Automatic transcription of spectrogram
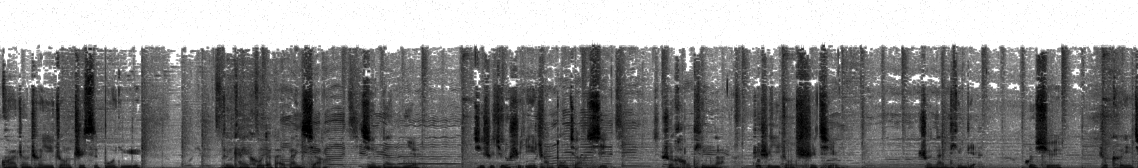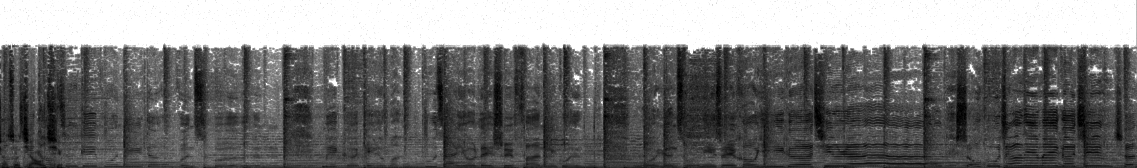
夸张成一种至死不渝。分开后的百般想，千般念，其实就是一场独角戏。说好听了，这是一种痴情；说难听点，或许这可以叫做矫情。曾给过你的温存，每个夜晚不再有泪水翻滚。我愿做你最后一个情人，守护着你每个清晨，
